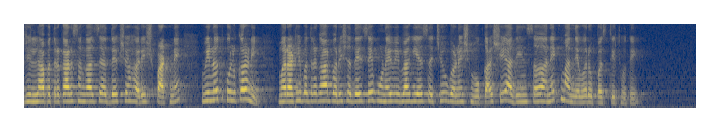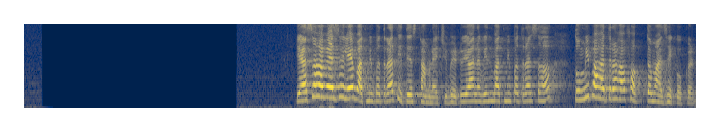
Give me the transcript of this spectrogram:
जिल्हा पत्रकार संघाचे अध्यक्ष हरीश पाटणे विनोद कुलकर्णी मराठी पत्रकार परिषदेचे पुणे विभागीय सचिव गणेश मोकाशी आदींसह अनेक मान्यवर उपस्थित होते. यासह वेळ झाली बातमीपत्रात इथेच थांबण्याची भेटूया. नवीन बातमीपत्रासह तुम्ही पाहत रहा फक्त माझे कोकण.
